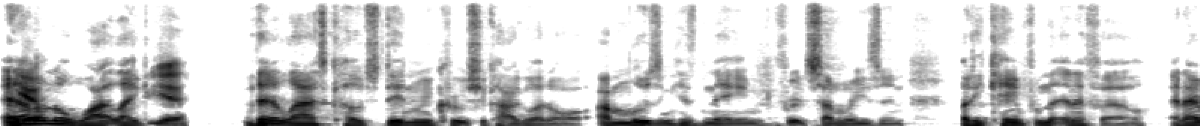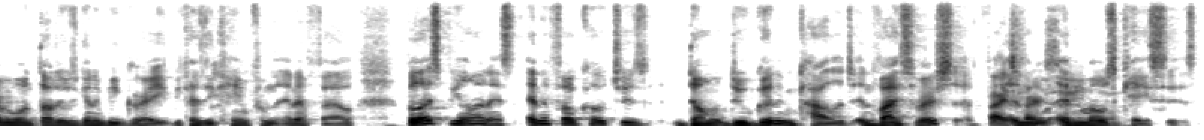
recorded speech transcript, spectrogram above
and yeah. I don't know why. Like, yeah, their last coach didn't recruit Chicago at all. I'm losing his name for some reason, but he came from the NFL, and everyone thought he was going to be great because he came from the NFL. But let's be honest, NFL coaches don't do good in college, and vice versa, vice in, versa, in yeah. most cases.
